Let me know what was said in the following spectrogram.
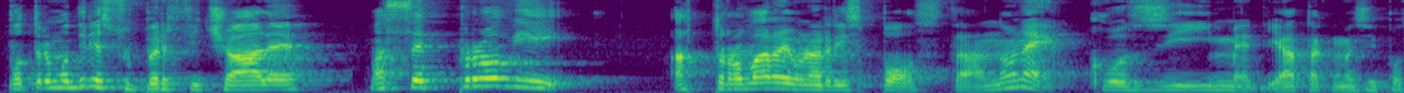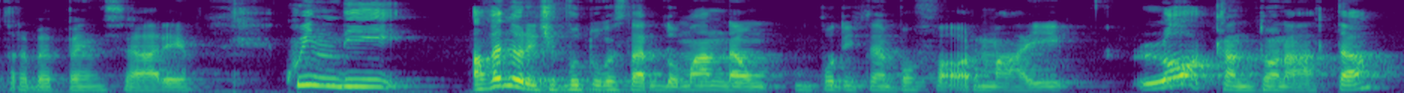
potremmo dire superficiale, ma se provi a trovare una risposta non è così immediata come si potrebbe pensare. Quindi, avendo ricevuto questa domanda un, un po' di tempo fa ormai, l'ho accantonata,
